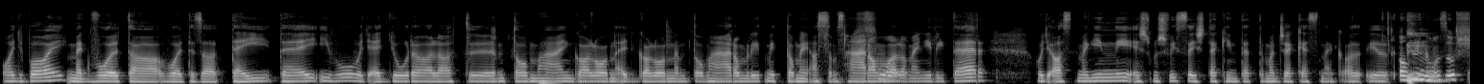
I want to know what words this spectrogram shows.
agybaj, meg volt, a, volt ez a tej, tej ivó, hogy egy óra alatt nem tudom hány galon, egy galon, nem tudom, három lit, mit tudom én, azt hiszem, az három Fú. valamennyi liter, hogy azt meginni, és most vissza is tekintettem a Jackassnek a, Ominózus.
